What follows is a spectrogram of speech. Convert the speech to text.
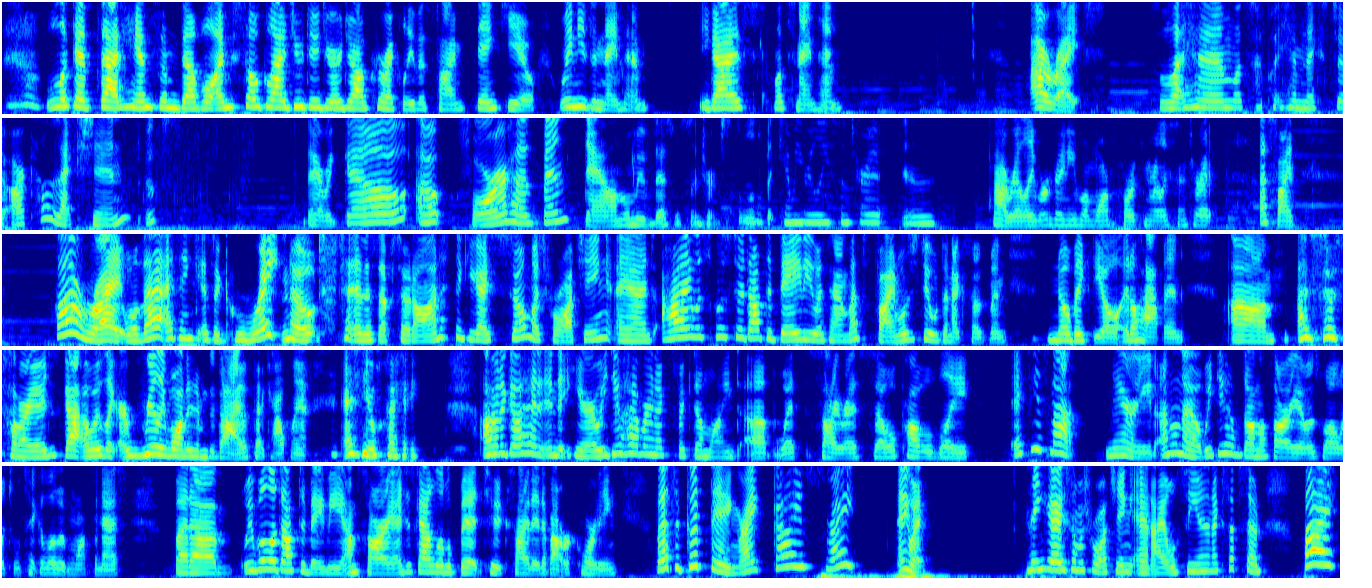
Look at that handsome devil. I'm so glad you did your job correctly this time. Thank you. We need to name him. You guys, let's name him. Alright. So let him, let's put him next to our collection. Oops. There we go. Oh, four husbands down. We'll move this. We'll center it just a little bit. Can we really center it? Uh, not really. We're going to need one more before we can really center it. That's fine. Alright, well that I think is a great note to end this episode on. Thank you guys so much for watching, and I was supposed to adopt a baby with him. That's fine, we'll just do it with the next husband. No big deal, it'll happen. Um, I'm so sorry, I just got, I was like, I really wanted him to die with that cow plant. Anyway, I'm gonna go ahead and end it here. We do have our next victim lined up with Cyrus, so we'll probably, if he's not married, I don't know, we do have Don Lothario as well, which will take a little bit more finesse. But um, we will adopt a baby. I'm sorry, I just got a little bit too excited about recording. But that's a good thing, right, guys? Right? Anyway, thank you guys so much for watching, and I will see you in the next episode. Bye!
